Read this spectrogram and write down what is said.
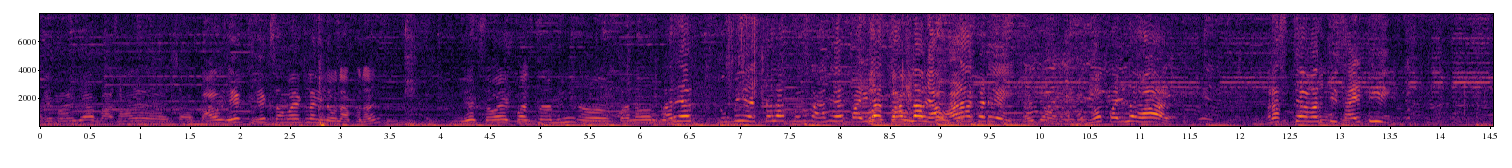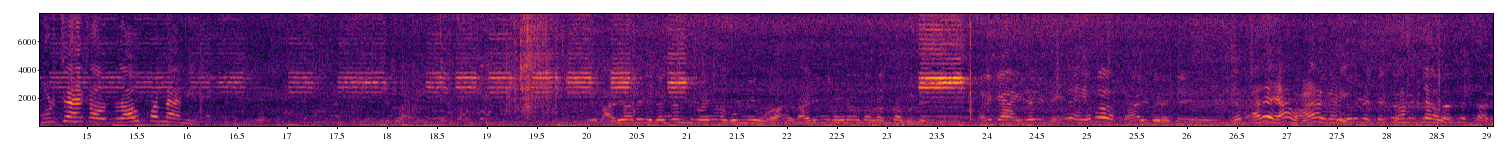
अरे माझ्या एक एक सव्वा एकला गेलो ना आपण? एक सव्वा एक पासून आम्ही पानावर अरे तुम्ही येताला म्हणून आम्ही हे पहिला थांबला ह्या व्हाळाकडे. हो पहिलं व्हाळ. रस्त्यावरती साईटी पुढच्या हे का जाऊत पण नाही आम्ही. ये गाड़ी वाले के जंगल की महीना घूमनी हुआ गाड़ी रास्ता बोले अरे क्या ही बघ. क्या अरे ह्या व्हाळाकडे. रस्त्यावर.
